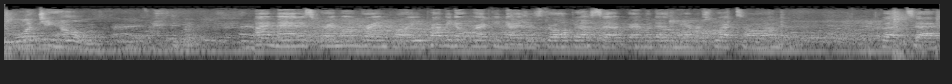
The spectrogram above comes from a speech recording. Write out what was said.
We want you home. Hi, Matt. It's Grandma and Grandpa. You probably don't recognize us. They're all dressed up. Grandma doesn't have her sweats on. But uh,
